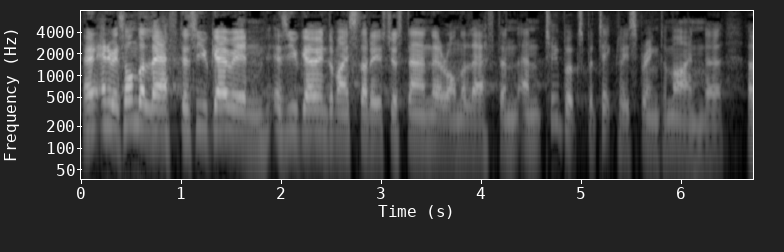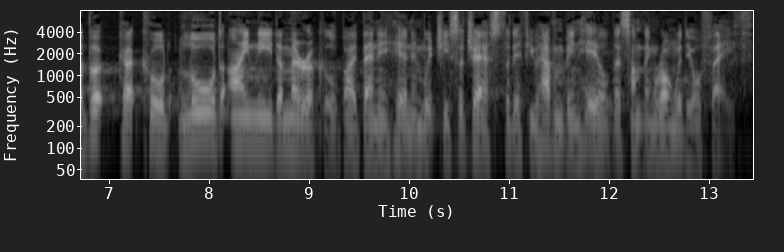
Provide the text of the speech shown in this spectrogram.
Anyway, it's on the left as you go in, as you go into my study, it's just down there on the left. And, and two books particularly spring to mind. Uh, a book uh, called Lord, I Need a Miracle by Benny Hinn, in which he suggests that if you haven't been healed, there's something wrong with your faith.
